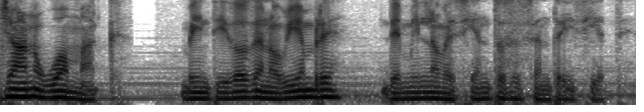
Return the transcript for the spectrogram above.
John Womack, 22 de noviembre de 1967.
